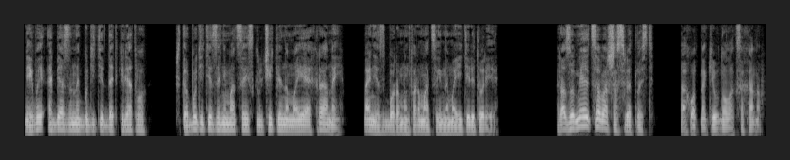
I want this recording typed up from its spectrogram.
И вы обязаны будете дать клятву, что будете заниматься исключительно моей охраной, а не сбором информации на моей территории. «Разумеется, ваша светлость», — охотно кивнул Аксаханов.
